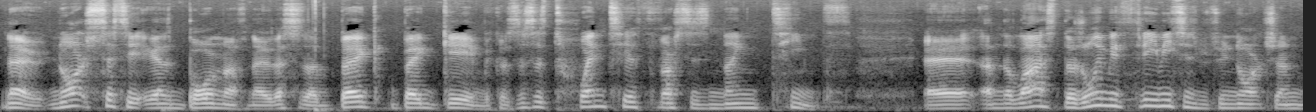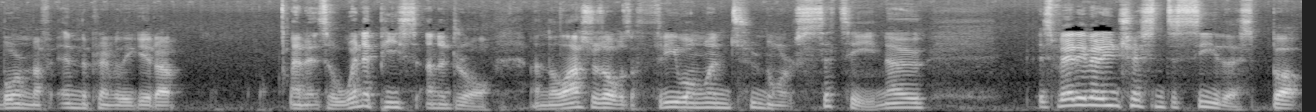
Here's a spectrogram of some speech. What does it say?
Now, Norwich City against Bournemouth. Now, this is a big, big game because this is 20th versus 19th. Uh, and the last, there's only been three meetings between Norwich and Bournemouth in the Premier League era. And it's a win apiece and a draw. And the last result was a 3 1 win to Norwich City. Now, it's very, very interesting to see this, but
